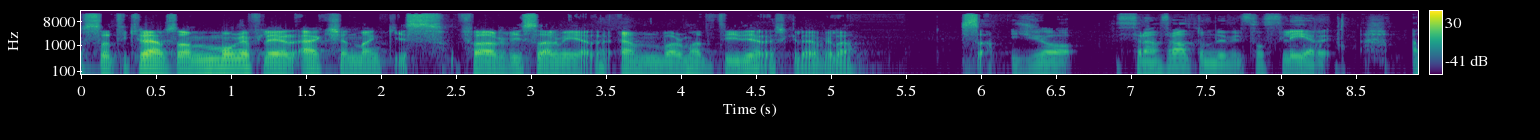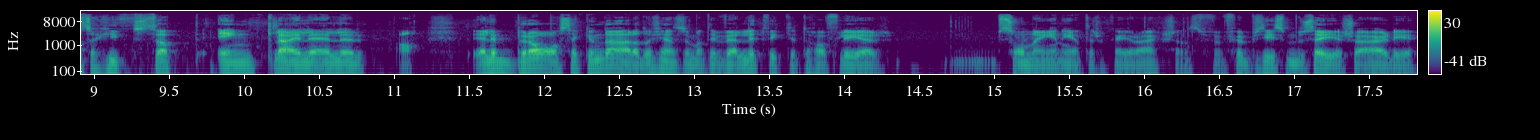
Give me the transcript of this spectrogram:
Så det krävs av många fler action monkeys för vissa arméer än vad de hade tidigare skulle jag vilja gissa. Ja, framförallt om du vill få fler alltså hyfsat enkla eller, eller, ja, eller bra sekundära, då känns det som att det är väldigt viktigt att ha fler sådana enheter som kan göra actions. För, för precis som du säger så är det,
